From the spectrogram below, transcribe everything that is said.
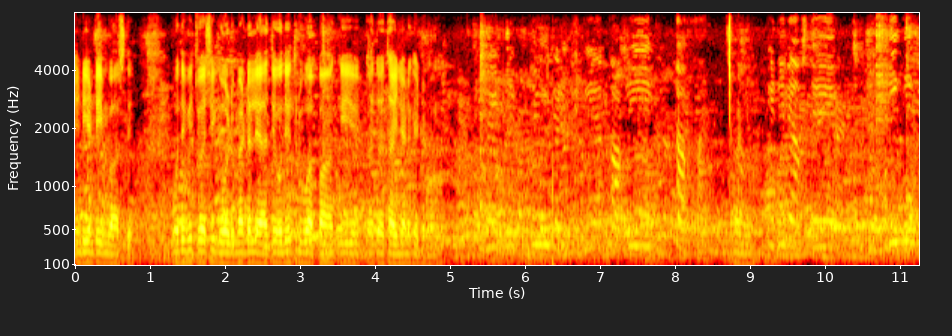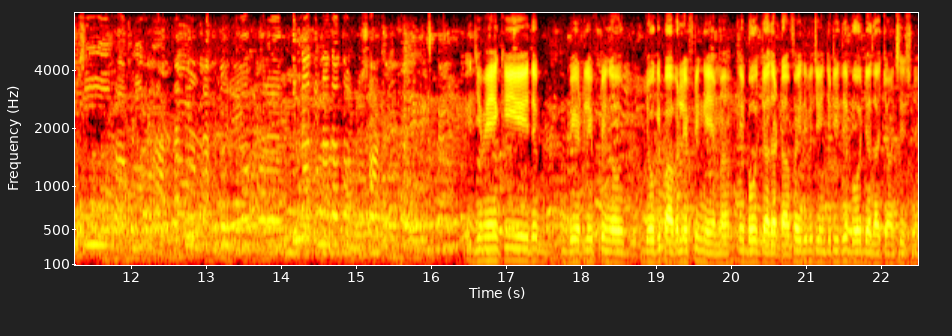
ਇੰਡੀਅਨ ਟੀਮ ਵਾਸਤੇ। ਉਹਦੇ ਵਿੱਚੋਂ ਅਸੀਂ 골ਡ ਮੈਡਲ ਲਿਆ ਤੇ ਉਹਦੇ ਥਰੂ ਆਪਾਂ ਕਿ ਥਾਈਲੈਂਡ ਖੇਡਣਗੇ। ਇਹ ਜਿਹੜੀ ਹੈਗੀ ਹੈ ਕਾਫੀ ਟਫ ਹੈ ਹਾਂਜੀ ਵਾਸਤੇ ਕੀ ਕੀ ਤੁਸੀਂ ਆਪਣੀ ਖੁਰਾਕ ਦਾ ਧਿਆਨ ਰੱਖਦੇ ਹੋ ਔਰ ਕਿੰਨਾ ਕਿੰਨਾ ਦਾ ਤੁਹਾਨੂੰ ਸਾਥ ਹੈ। ਜਿਵੇਂ ਕਿ ਇਹਦੇ weight lifting ਜੋ ਕਿ ਪਾਵਰ ਲਿਫਟਿੰਗ ਗੇਮ ਆ, ਇਹ ਬਹੁਤ ਜ਼ਿਆਦਾ ਟਫ ਹੈ ਇਹਦੇ ਵਿੱਚ ਇੰਜਰੀ ਦੇ ਬਹੁਤ ਜ਼ਿਆਦਾ ਚਾਂਸਸ ਨੇ।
